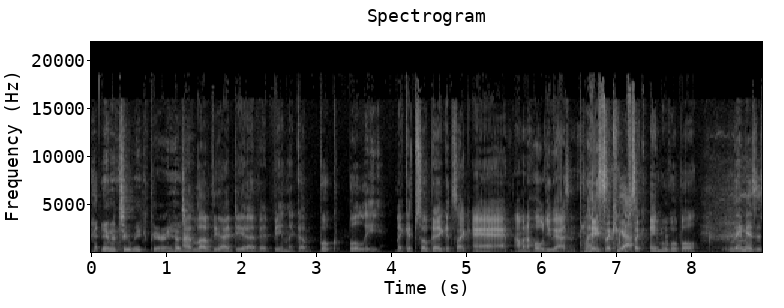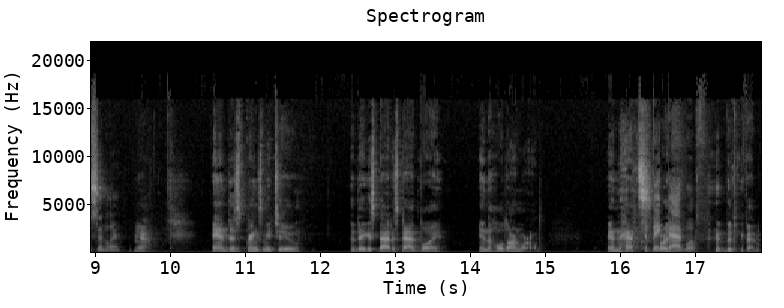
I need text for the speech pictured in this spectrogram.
in a two week period. I love the idea of it being like a book bully. Like it's so big, it's like, eh, I'm gonna hold you guys in place. Like Yeah. it's like immovable. Les Mis is similar. Yeah. And this brings me to the biggest, baddest bad boy in the whole darn world. And that's The Big Bad Wolf. the big bad,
